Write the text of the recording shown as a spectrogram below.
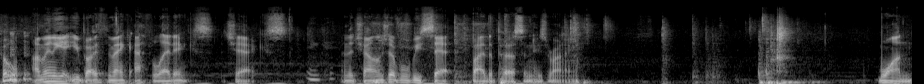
Cool. I'm going to get you both to make athletics checks. Okay. And the challenge level will be set by the person who's running. One.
